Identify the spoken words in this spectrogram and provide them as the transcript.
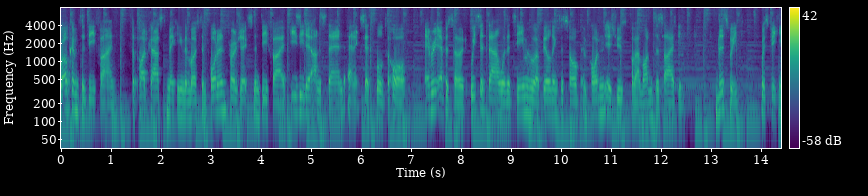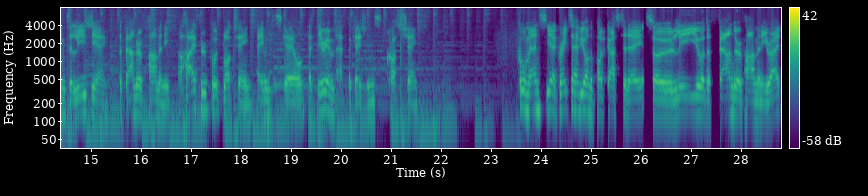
Welcome to Define, the podcast making the most important projects in DeFi easy to understand and accessible to all. Every episode, we sit down with a team who are building to solve important issues of our modern society. This week, we're speaking to Li Jiang, the founder of Harmony, a high throughput blockchain aiming to scale Ethereum applications cross chain. Cool, man. Yeah, great to have you on the podcast today. So, Li, you are the founder of Harmony, right?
